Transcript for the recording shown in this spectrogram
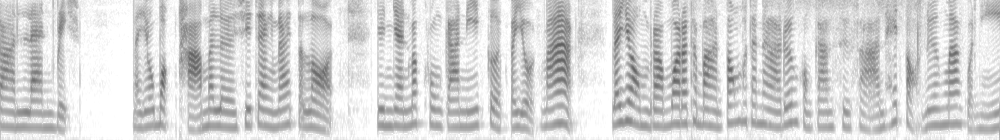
การ Land Bridge นายกบอกถามมาเลยชี้แจงได้ตลอด ยืนยันว่าโครงการนี้เกิดประโยชน์มาก และยอมรับว่ารัฐบาลต้องพัฒนาเรื่องของการสื่อสารให้ต่อเนื่องมากกว่านี้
